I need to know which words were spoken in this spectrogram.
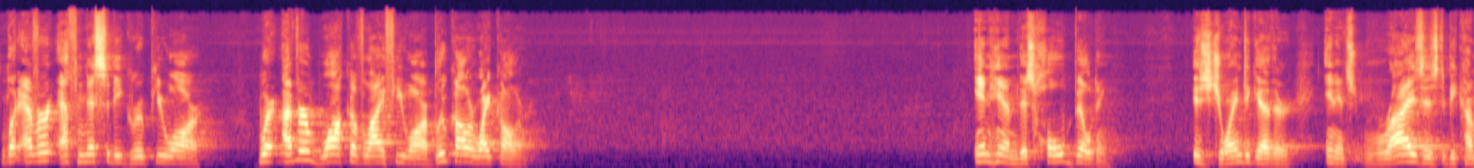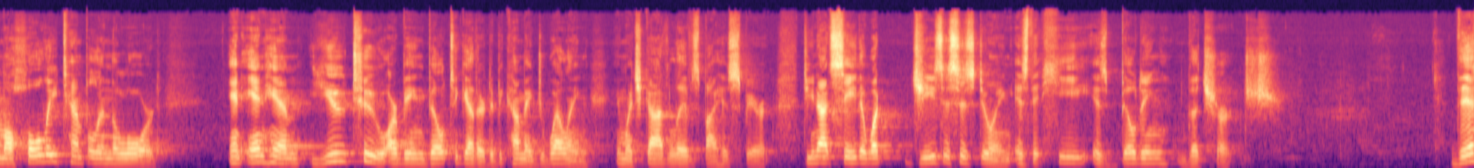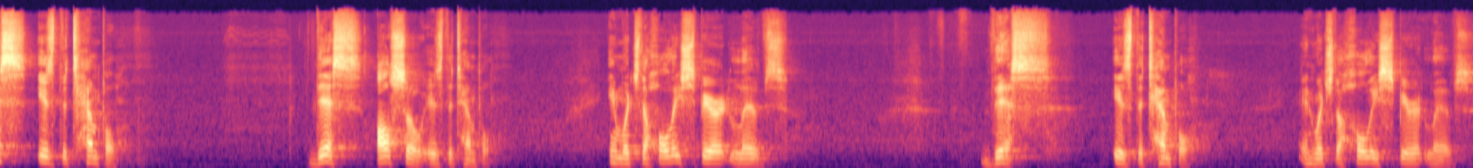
whatever ethnicity group you are, wherever walk of life you are, blue collar, white collar. In him, this whole building is joined together and it rises to become a holy temple in the Lord. And in him, you too are being built together to become a dwelling in which God lives by his Spirit. Do you not see that what Jesus is doing is that he is building the church? This is the temple. This also is the temple in which the Holy Spirit lives. This is the temple in which the Holy Spirit lives.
